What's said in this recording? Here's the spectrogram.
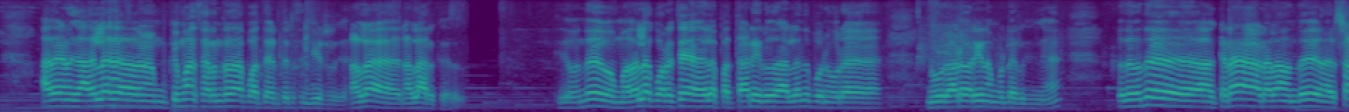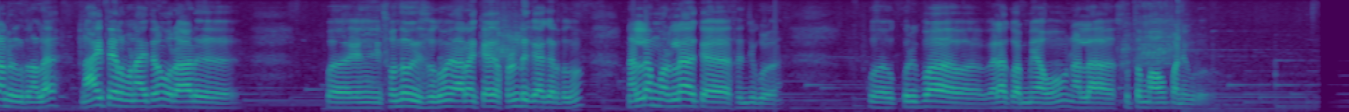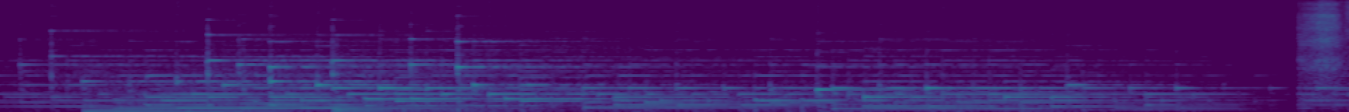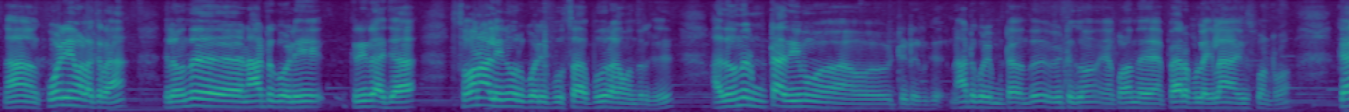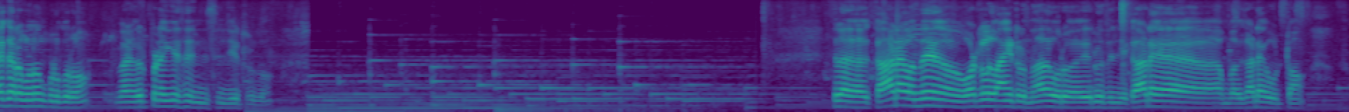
அதை எனக்கு அதில் முக்கியமாக சிறந்ததாக பார்த்து எடுத்துகிட்டு செஞ்சுட்டு இருக்கேன். நல்லா நல்லா இருக்குது இது வந்து முதல்ல குறைச்ச அதில் பத்து ஆடு இருபது ஆடுலேருந்து இப்போ ஒரு நூறு ஆடு வரைக்கும் நம்மகிட்ட இருக்குங்க. இது வந்து கிடா ஆடெல்லாம் வந்து ரெஸ்டாரண்ட் இருக்கிறதுனால ஞாயிற்றுக்கிழமை ஞாயிற்றுக்கிழமை ஒரு ஆடு இப்போ எங்கள் சொந்த வயசுக்கும் யாரும் கேட்க ஃப்ரெண்டு கேட்குறதுக்கும் நல்ல முறையில் கே செஞ்சு கொடு குறிப்பாக விலை கம்மியாகவும் நல்லா சுத்தமாகவும் பண்ணி கொடுக்குறோம் நான் கோழியும் வளர்க்குறேன். இதில் வந்து நாட்டுக்கோழி கிரிராஜா சோனாலின்னு ஒரு கோழி புதுசாக புது ரகம் வந்திருக்கு. அது வந்து முட்டை அதிகமாக விட்டுட்டு இருக்குது நாட்டுக்கோழி முட்டை வந்து வீட்டுக்கும் என் குழந்தை என் பேர பிள்ளைக்கெல்லாம் யூஸ் பண்ணுறோம் கேட்குறவங்களும் கொடுக்குறோம். விற்பனைக்கும் செஞ்சு செஞ்சிட்டு இருக்கோம். இதில் காடை வந்து ஹோட்டலுக்கு வாங்கிட்டு இருந்தோம் ஒரு இருபத்தஞ்சி காடை ஐம்பது காடையை விட்டோம்.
